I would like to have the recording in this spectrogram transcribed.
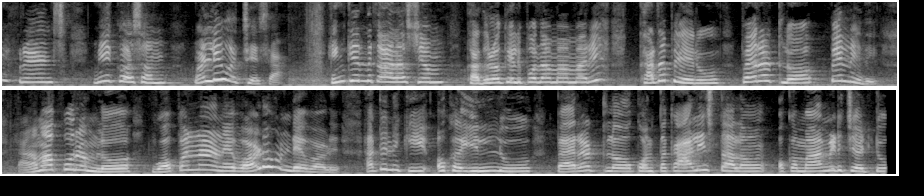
Hi friends మీకోసం మళ్ళీ వచ్చేసా. ఇంకెందుకు ఆలస్యం? కథలోకి వెళ్ళిపోదామా మరి? కథ పేరు పెరట్లో పెన్నిది. రామాపురంలో గోపన్న అనేవాడు ఉండేవాడు. అతనికి ఒక ఇల్లు పెరట్లో కొంత ఖాళీ స్థలం ఒక మామిడి చెట్టు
